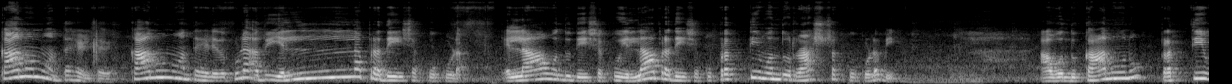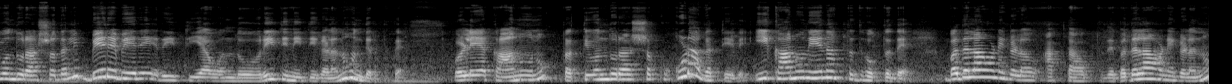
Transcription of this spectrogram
ಕಾನೂನು ಅಂತ ಹೇಳ್ತೇವೆ. ಕಾನೂನು ಅಂತ ಹೇಳಿದ ಕೂಡ ಅದು ಎಲ್ಲ ಪ್ರದೇಶಕ್ಕೂ ಕೂಡ, ಎಲ್ಲ ಒಂದು ದೇಶಕ್ಕೂ, ಎಲ್ಲ ಪ್ರದೇಶಕ್ಕೂ ಪ್ರತಿಯೊಂದು ರಾಷ್ಟ್ರಕ್ಕೂ ಕೂಡ ಬೇಕು. ಆ ಒಂದು ಕಾನೂನು ಪ್ರತಿಯೊಂದು ರಾಷ್ಟ್ರದಲ್ಲಿ ಬೇರೆ ಬೇರೆ ರೀತಿಯ ಒಂದು ರೀತಿ ನೀತಿಗಳನ್ನು ಹೊಂದಿರ್ತದೆ. ಒಳ್ಳೆಯ ಕಾನೂನು ಪ್ರತಿಯೊಂದು ರಾಷ್ಟ್ರಕ್ಕೂ ಕೂಡ ಅಗತ್ಯ ಇದೆ. ಈ ಕಾನೂನು ಏನಾಗ್ತದೆ ಹೋಗ್ತದೆ? ಬದಲಾವಣೆಗಳು ಆಗ್ತಾ ಹೋಗ್ತದೆ. ಬದಲಾವಣೆಗಳನ್ನು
